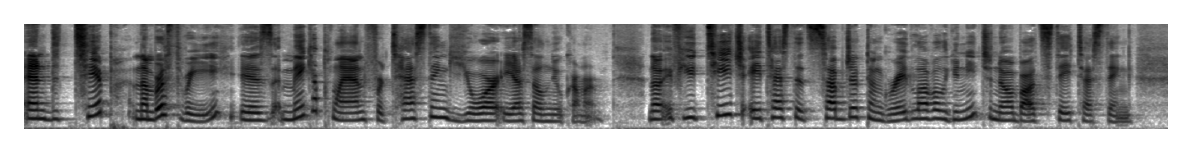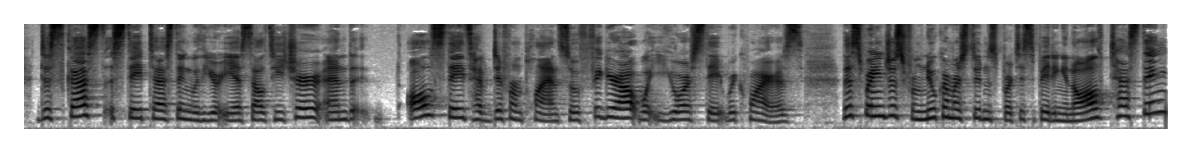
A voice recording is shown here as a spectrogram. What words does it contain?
And tip number three is make a plan for testing your ESL newcomer. Now, if you teach a tested subject on grade level, you need to know about state testing. Discuss state testing with your ESL teacher, and All states have different plans, so figure out what your state requires. This ranges from newcomer students participating in all testing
